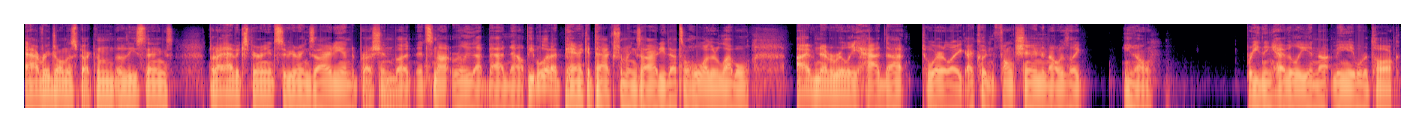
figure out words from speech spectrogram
average on the spectrum of these things, but I have experienced severe anxiety and depression, but it's not really that bad now. People that have panic attacks from anxiety, that's a whole other level. I've never really had that to where like I couldn't function and I was like, you know, breathing heavily and not being able to talk.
